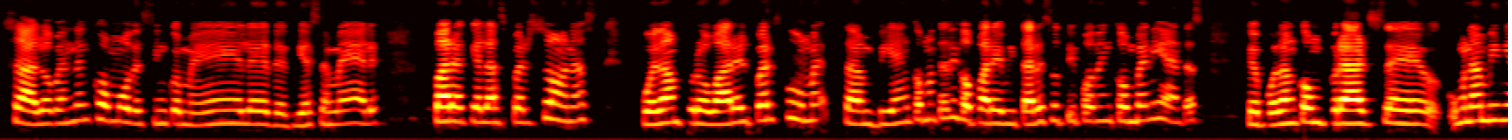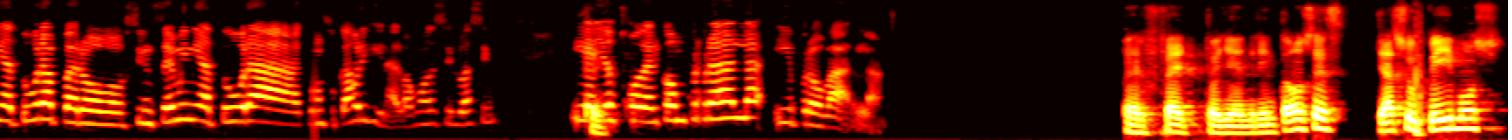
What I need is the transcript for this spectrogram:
o sea, lo venden como de 5 ml, de 10 ml, para que las personas puedan probar el perfume, también, como te digo, para evitar ese tipo de inconvenientes, que puedan comprarse una miniatura, pero sin ser miniatura con su caja original, vamos a decirlo así, y Sí. ellos poder comprarla y probarla. Perfecto, Yendri. Entonces, ya supimos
